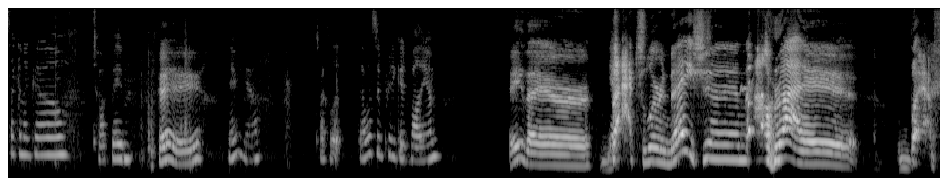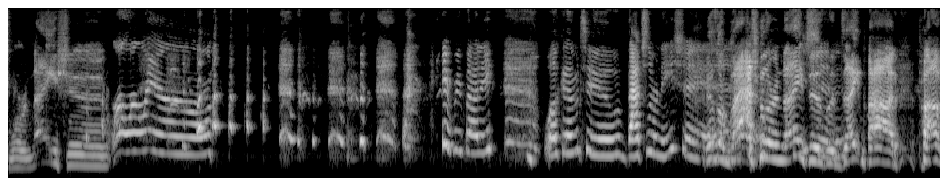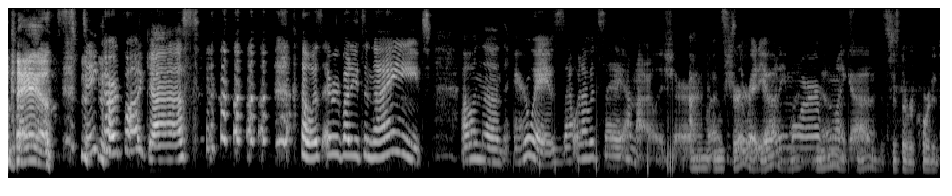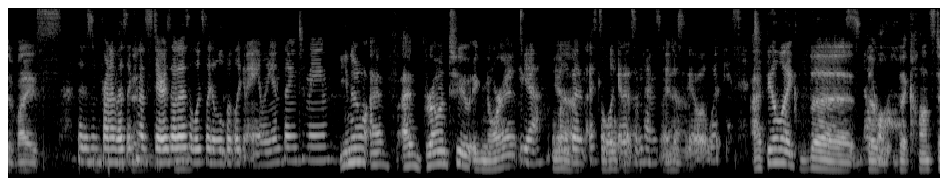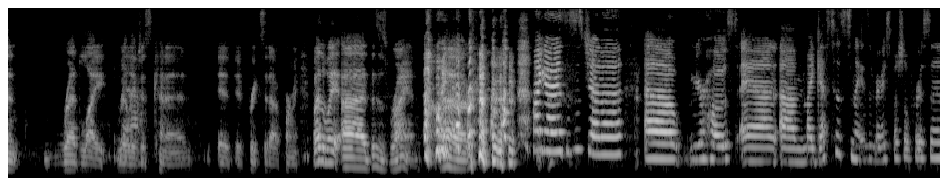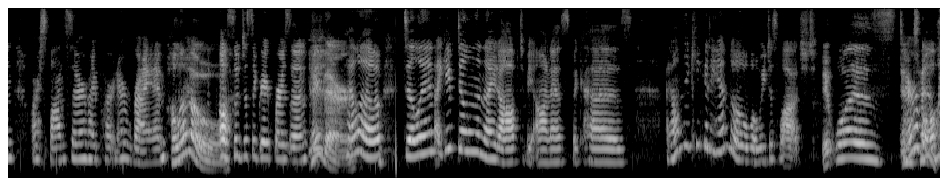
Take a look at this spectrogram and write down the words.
second ago. Talk, babe. Hey. There you go. Talk a little. That was a pretty good volume. Hey there. Yeah. Bachelor Nation. All right. Bachelor Nation. Everybody. Welcome to Bachelor Nation. it's a Bachelor Night. Nation, the Date Pod podcast. Date Card Podcast. How is everybody tonight? Out on the, the airwaves, is that what I would say? I'm not really sure. I'm, I'm sure. the radio yeah, anymore. no, oh my it's god. not. It's just the recorded device. That is in front of us. It kind of stares at us. It looks like a little bit like an alien thing to me. You know, I've I've grown to ignore it. Yeah, a little bit. I still look at little it sometimes and I just Yeah. go, what is it? I feel like the Snowball. the the constant red light really Yeah. just kind of it, it freaks it out for me. By the way, uh, this is Ryan. Oh my Uh, Hi guys, this is Jenna, uh, your host, and um, my guest host tonight is a very special person. Our sponsor, my partner Ryan, Hello. also just a great person. hey there. Hello, Dylan. I gave Dylan the night off to be honest because I don't think he could handle what we just watched. It was Terrible.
